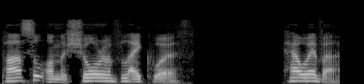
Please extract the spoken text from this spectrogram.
parcel on the shore of Lake Worth. However,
